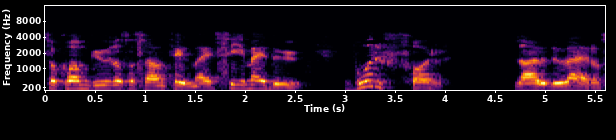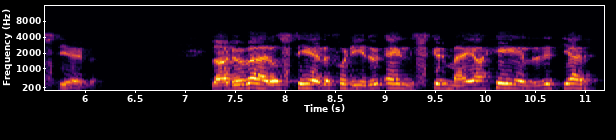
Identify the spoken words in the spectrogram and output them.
så kom Gud og så sa han til meg, si meg du, hvorfor lar du være å stjele? Lar du være å stjele fordi du elsker meg av hele ditt hjerte,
